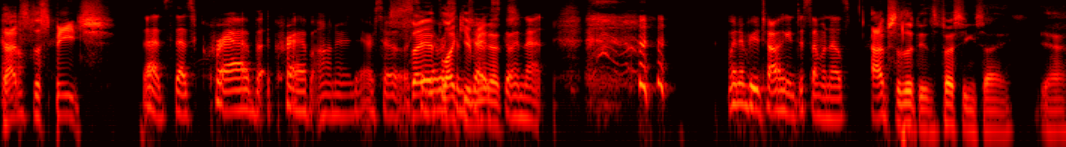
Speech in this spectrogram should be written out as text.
That's oh. the speech. That's that's crab crab honor there. So say so it like you mean it. Going that whenever you're talking to someone else. Absolutely, it's the first thing you say. Yeah.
